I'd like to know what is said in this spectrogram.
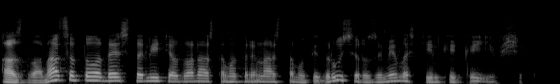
А з 12-го десь століття, в 12-13 під Русі розумілась тільки Київщина.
